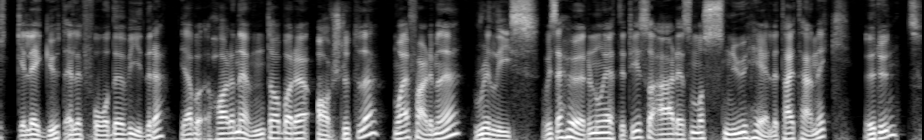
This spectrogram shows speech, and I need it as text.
ikke legge ut eller få det videre. Jeg har en evnen til å bare avslutte det. Nå er jeg ferdig med det. Release. Og hvis jeg hører noe i ettertid, så er det som å snu hele Titanic rundt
